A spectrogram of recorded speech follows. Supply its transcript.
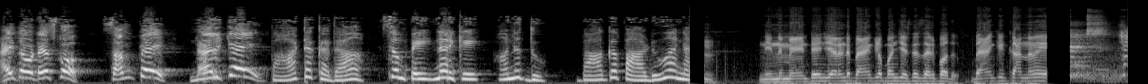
అయితే ఒకటి వేసుకో సంపే నరికే పాట కదా. సంపే నరికే అనొద్దు. బాగా పాడు అన్న నిన్ను మెయింటైన్ చేయాలంటే బ్యాంక్లో పని చేస్తే సరిపోదు. బ్యాంక్ అన్నమే హై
